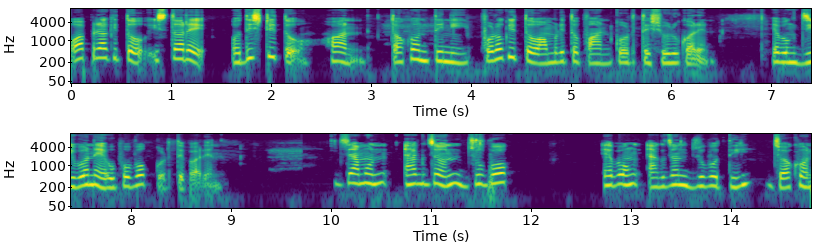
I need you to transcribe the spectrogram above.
অপ্রাকৃত স্তরে অধিষ্ঠিত হন, তখন তিনি প্রকৃত অমৃত পান করতে শুরু করেন এবং জীবনে উপভোগ করতে পারেন। যেমন একজন যুবক এবং একজন যুবতী যখন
